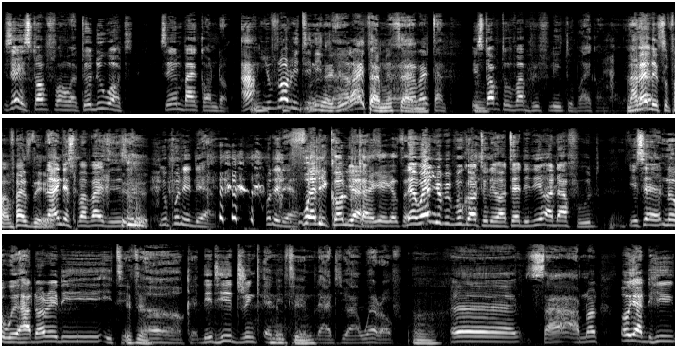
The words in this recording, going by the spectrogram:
you say he stopped somewhere to do what? Saying buy condom. Ah, you've not written it. Yeah, now. the right time Right time. He stopped over briefly to buy condom. Now eh? then they supervise the. Now they supervise this. You put it there. Put it there. when he called Yeah. Luka Then when you people got to the hotel, did he order food? You said no, we had already eaten. Eaten. Oh, okay. Did he drink anything Anything. that you are aware of? Uh, sir, I'm not. Oh yeah, he.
